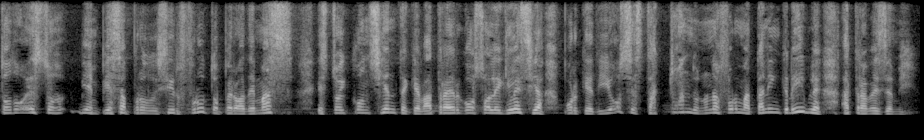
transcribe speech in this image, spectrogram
todo esto empieza a producir fruto, pero además estoy consciente que va a traer gozo a la iglesia porque Dios está actuando en una forma tan increíble a través de mí.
